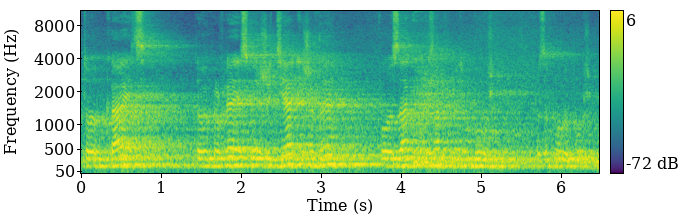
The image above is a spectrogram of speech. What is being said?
хто кається, хто виправляє своє життя і живе по заповідям Божим, по закону Божому.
